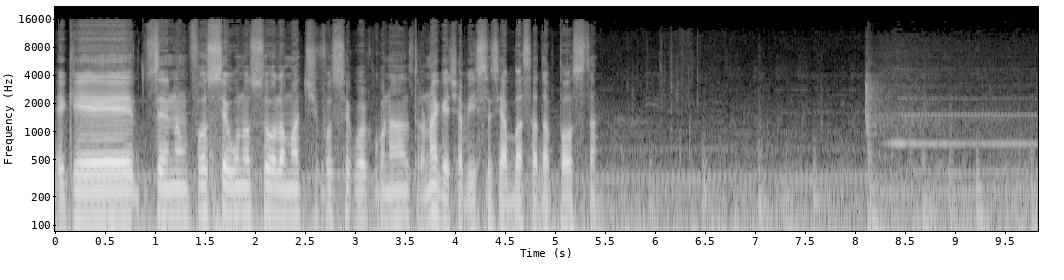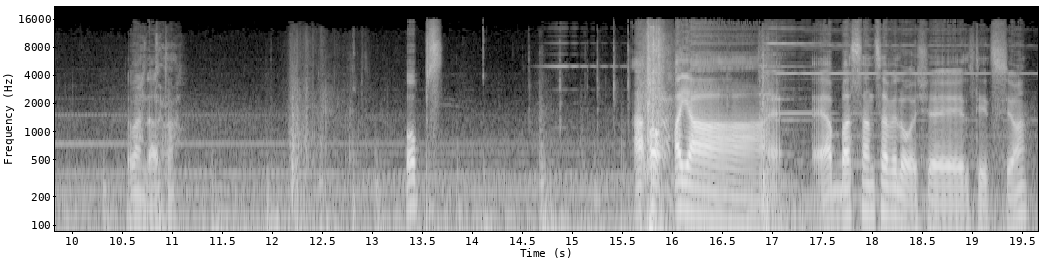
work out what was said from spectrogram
E che se non fosse uno solo ma ci fosse qualcun altro, non è che ci ha visto e si è abbassato apposta. Dove è andato? Ops. Ah, oh, aia! È, è abbastanza veloce il tizio, eh.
